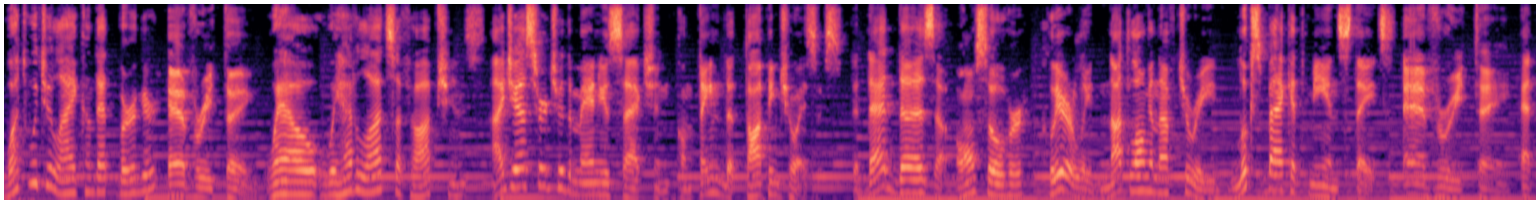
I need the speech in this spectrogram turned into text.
What would you like on that burger? Everything. Well, we have lots of options. I gestured to the menu section containing the topping choices. The dad does a once over, clearly not long enough to read, looks back at me and states, Everything. At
